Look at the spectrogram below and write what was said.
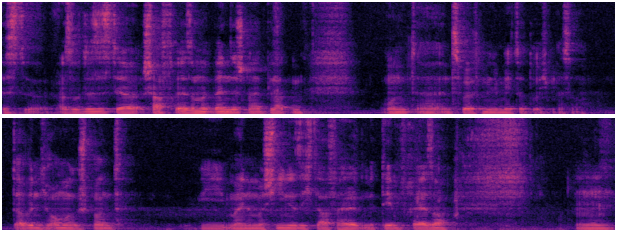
Ist, also das ist der Schaffräser mit Wendeschneidplatten und äh, ein 12 mm Durchmesser. Da bin ich auch mal gespannt, wie meine Maschine sich da verhält mit dem Fräser. Hm,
